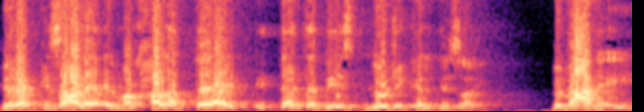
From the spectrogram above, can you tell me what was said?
بيركز على المرحلة بتاعه ال database logical design بمعنى إيه؟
